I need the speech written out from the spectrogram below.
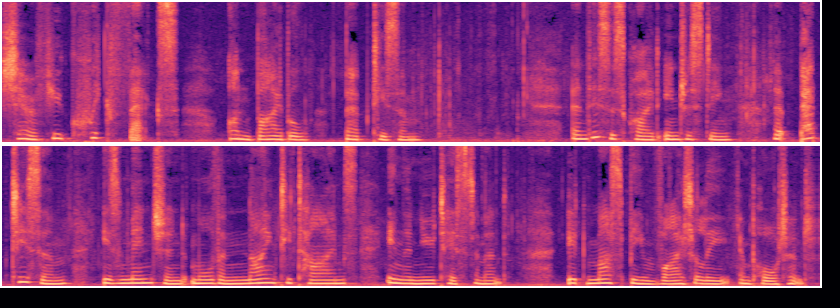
share a few quick facts on Bible baptism. And this is quite interesting that baptism is mentioned more than 90 times in the New Testament. It must be vitally important.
